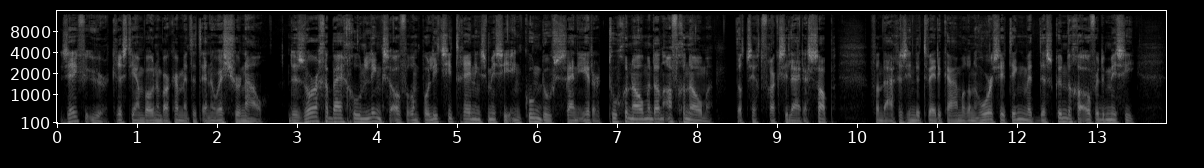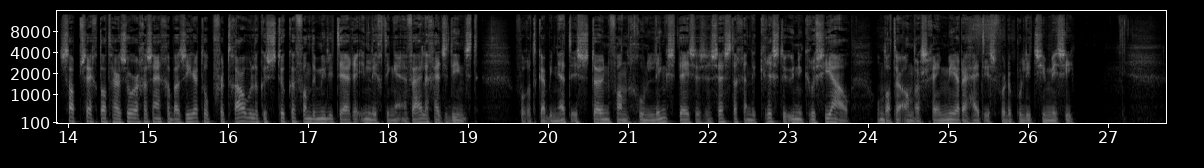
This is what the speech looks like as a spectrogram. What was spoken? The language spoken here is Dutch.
7 uur, Christian Bonenbakker met het NOS Journaal. De zorgen bij GroenLinks over een politietrainingsmissie in Kunduz... zijn eerder toegenomen dan afgenomen. Dat zegt fractieleider Sap. Vandaag is in de Tweede Kamer een hoorzitting met deskundigen over de missie. Sap zegt dat haar zorgen zijn gebaseerd op vertrouwelijke stukken... van de Militaire Inlichtingen en Veiligheidsdienst. Voor het kabinet is steun van GroenLinks, D66 en de ChristenUnie cruciaal... omdat er anders geen meerderheid is voor de politiemissie.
